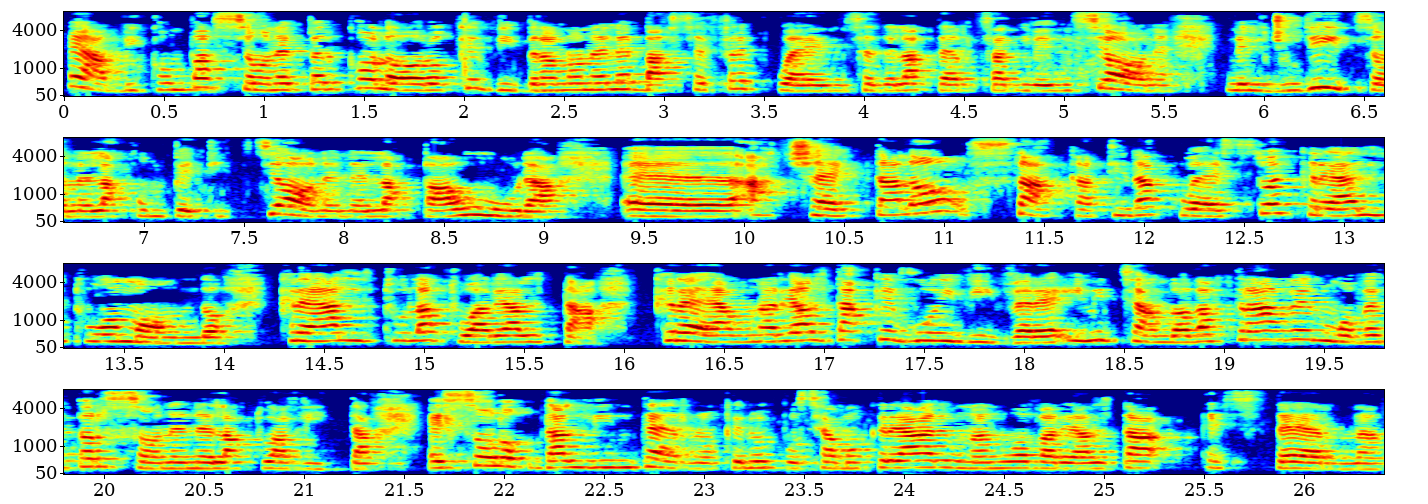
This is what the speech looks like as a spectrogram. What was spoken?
e abbi compassione per coloro che vibrano nelle basse frequenze della terza dimensione, nel giudizio, nella competizione, nella paura, eh, accettalo, staccati da questo e crea il tuo mondo, crea tu, la tua realtà, crea una realtà che vuoi puoi vivere iniziando ad attrarre nuove persone nella tua vita. È solo dall'interno che noi possiamo creare una nuova realtà esterna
